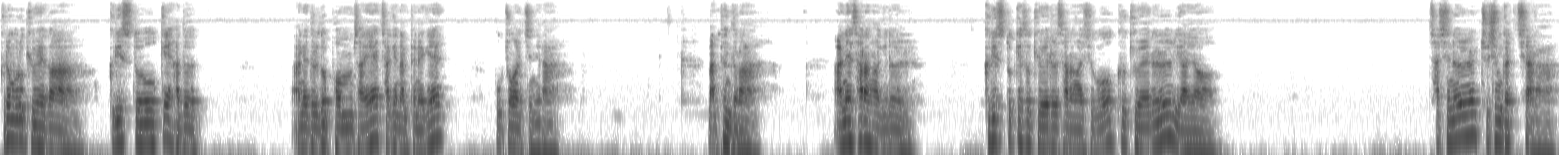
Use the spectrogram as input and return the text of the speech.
그러므로 교회가 그리스도께 하듯 아내들도 범사에 자기 남편에게 복종할지니라. 남편들아, 아내 사랑하기를 그리스도께서 교회를 사랑하시고 그 교회를 위하여 자신을 주심같이 하라.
